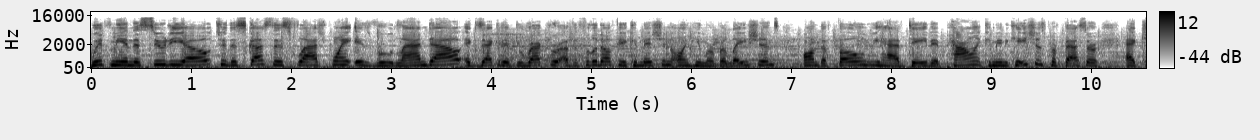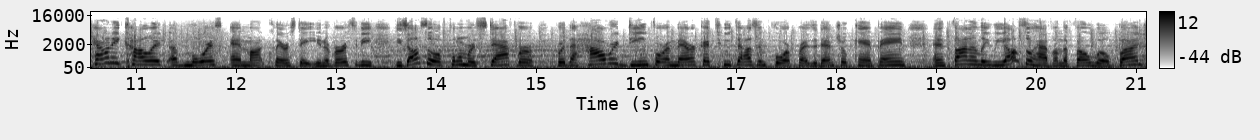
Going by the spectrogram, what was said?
With me in the studio to discuss this flashpoint is Rue Landau, Executive Director of the Philadelphia Commission on Human Relations. On the phone, we have David Pallant, Communications Professor at County College of Morris and Montclair State University. He's also a former staffer for the Howard Dean for America 2004 presidential campaign. And finally, we also have on the phone Will Bunch.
